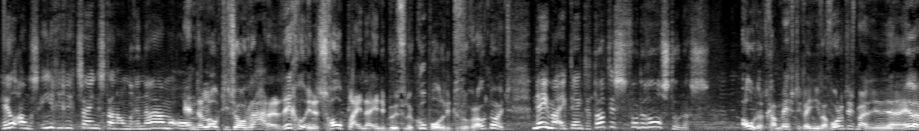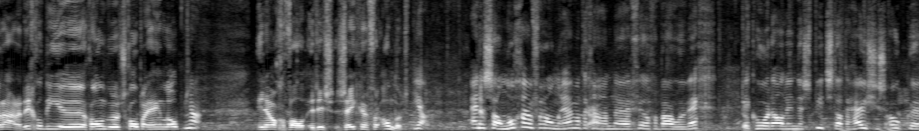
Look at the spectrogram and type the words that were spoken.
heel anders ingericht zijn. Er staan andere namen op. En er loopt hier zo'n rare richel in het schoolplein daar in de buurt van de koepel. Liep er vroeger ook nooit. Nee, maar ik denk dat dat is voor de rolstoelers. Oh, dat kan best. Ik weet niet waarvoor het is, maar het is een hele rare richel die eh, gewoon door het schoolplein heen loopt. Ja. In elk geval, het is zeker veranderd. Ja. En het zal nog gaan veranderen, want er gaan eh, veel gebouwen weg. Ik hoorde al in de speech dat de huisjes ook eh,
